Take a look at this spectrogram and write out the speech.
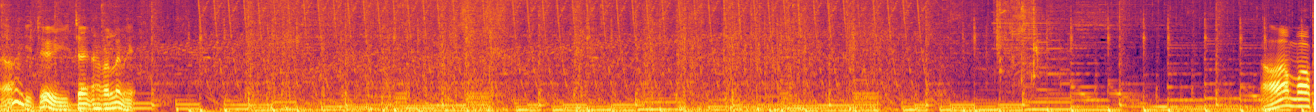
Oh, you do. You don't have a limit. I'm up.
